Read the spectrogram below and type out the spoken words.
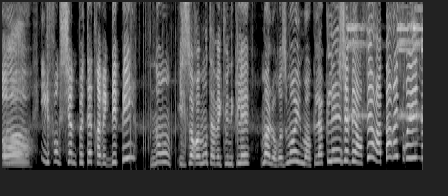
Oh, Il fonctionne peut-être avec des piles? Non, il se remonte avec une clé. Malheureusement, il manque la clé. Je vais en faire apparaître une.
